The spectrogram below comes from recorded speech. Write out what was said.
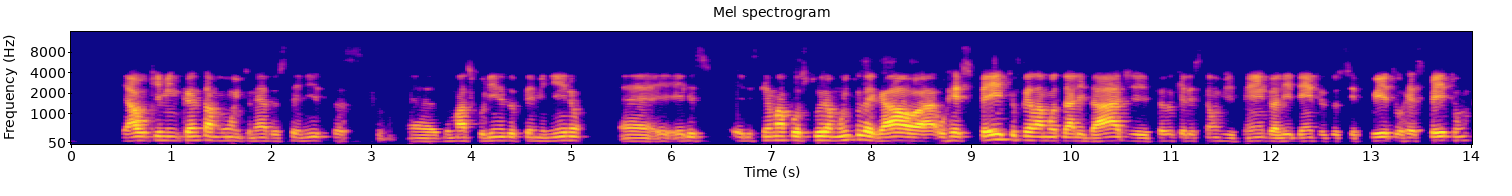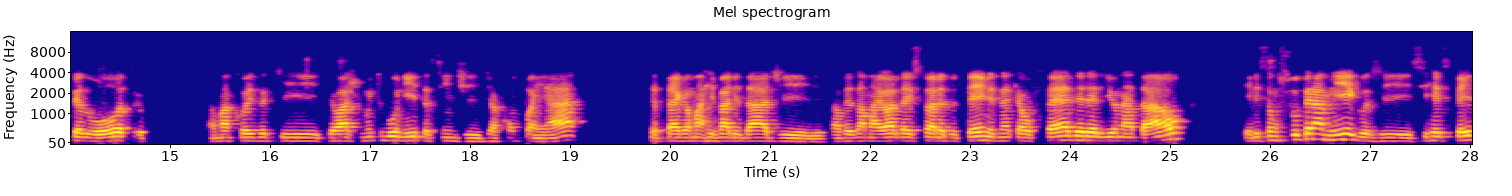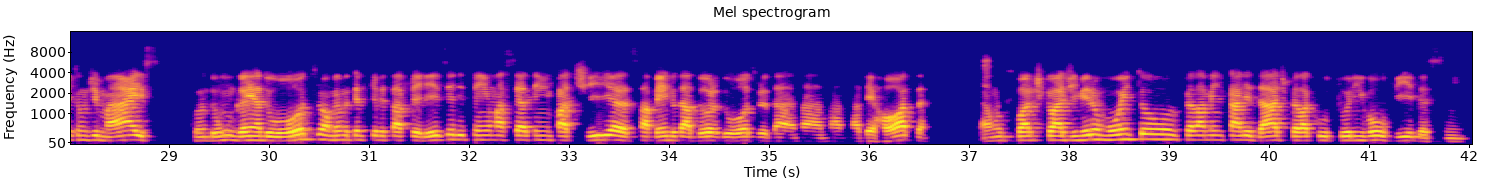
é, algo que me encanta muito, né? Dos tenistas, é, do masculino e do feminino, é, eles, eles têm uma postura muito legal, o respeito pela modalidade, pelo que eles estão vivendo ali dentro do circuito, o respeito um pelo outro, é uma coisa que, eu acho muito bonita, assim, de, de acompanhar. Você pega uma rivalidade, talvez a maior da história do tênis, né? Que é o Federer e o Nadal, eles são super amigos e se respeitam demais. Quando um ganha do outro, ao mesmo tempo que ele está feliz, ele tem uma certa empatia, sabendo da dor do outro na, na, na derrota. É um esporte que eu admiro muito pela mentalidade, pela cultura envolvida, assim.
